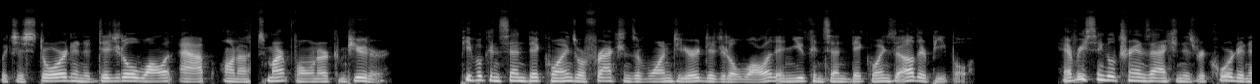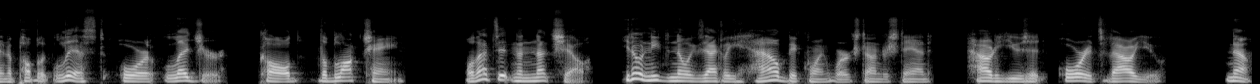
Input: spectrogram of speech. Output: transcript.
which is stored in a digital wallet app on a smartphone or computer. People can send bitcoins or fractions of one to your digital wallet, and you can send bitcoins to other people. Every single transaction is recorded in a public list or ledger called the blockchain. Well, that's it in a nutshell. You don't need to know exactly how Bitcoin works to understand how to use it or its value. Now,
